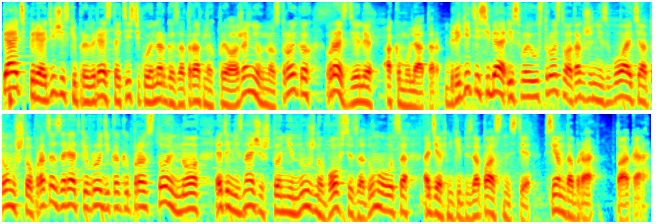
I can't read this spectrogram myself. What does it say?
5. Периодически проверять статистику энергозатратных приложений в настройках в разделе «Аккумулятор». Берегите себя и свои устройства, а также не забывайте о том, что процесс Процесс зарядки вроде как и простой, но это не значит, что не нужно вовсе задумываться о технике безопасности. Всем добра, пока.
